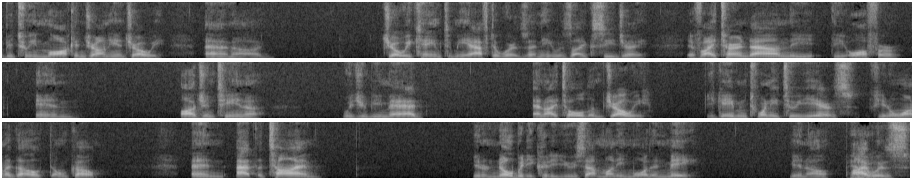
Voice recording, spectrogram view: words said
between Mark and Johnny and Joey, and uh, Joey came to me afterwards and he was like, "CJ, if I turn down the the offer in Argentina, would you be mad?" And I told him, Joey, you gave him 22 years. If you don't want to go, don't go. And at the time, you know, nobody could have used that money more than me. You know, Yeah. I was,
